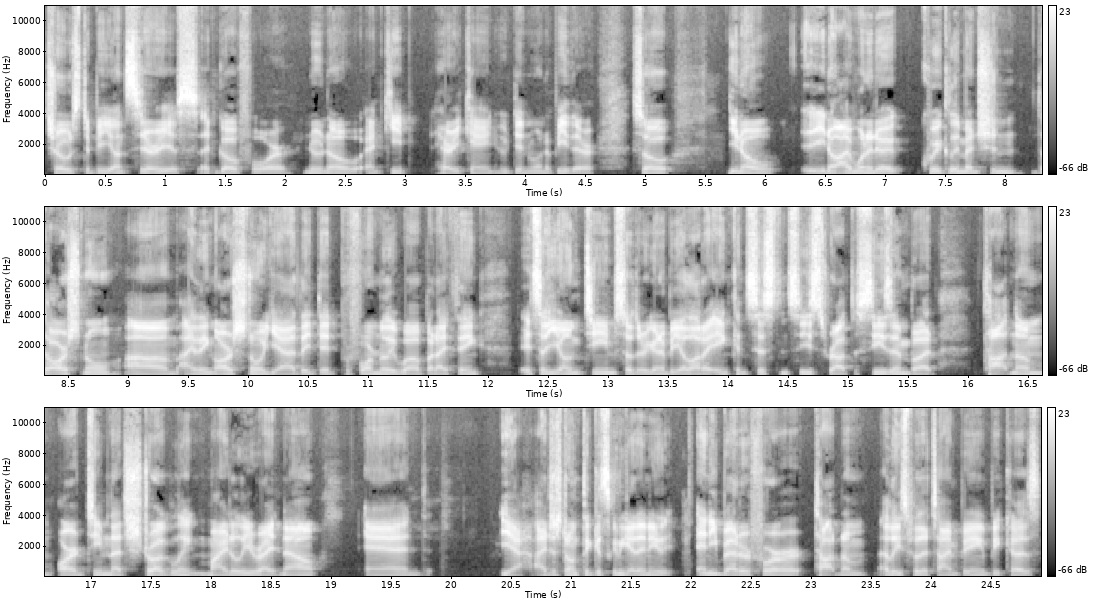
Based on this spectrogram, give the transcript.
chose to be unserious and go for Nuno and keep Harry Kane, who didn't want to be there. So you know you know, I wanted to quickly mention the Arsenal. Um, I think Arsenal, yeah, they did perform really well, but I think it's a young team, so there are going to be a lot of inconsistencies throughout the season. But Tottenham are a team that's struggling mightily right now, and yeah, I just don't think it's going to get any any better for Tottenham, at least for the time being, because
